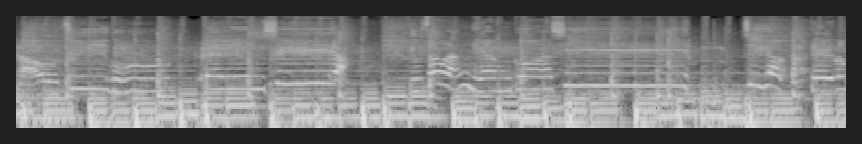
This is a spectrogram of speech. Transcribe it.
流水牛白龙丝啊，稻草人念歌诗。只要大家拢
